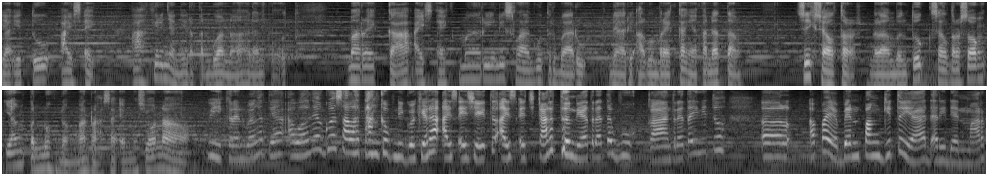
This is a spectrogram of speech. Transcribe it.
yaitu Ice Egg. Akhirnya nih rekan Buana dan Put, mereka Ice Egg merilis lagu terbaru dari album mereka yang akan datang. Six Shelter dalam bentuk shelter song yang penuh dengan rasa emosional. Wih keren banget ya Awalnya gue salah tangkep nih Gue kira Ice Age itu Ice Age Cartoon ya Ternyata bukan Ternyata ini tuh eh, apa ya band punk gitu ya dari Denmark.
